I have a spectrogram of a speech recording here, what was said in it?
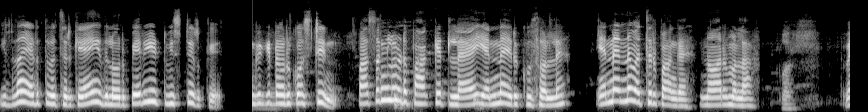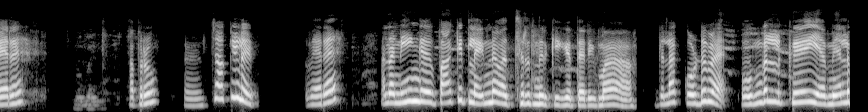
இதுதான் எடுத்து வச்சுருக்கேன். இதில் ஒரு பெரிய ட்விஸ்ட் இருக்குது உங்ககிட்ட ஒரு கொஸ்டின் பசங்களோட பாக்கெட்டில் என்ன இருக்கும் சொல்லு? என்னென்ன வச்சுருப்பாங்க? நார்மலாக வேற? அப்புறம் சாக்லேட் வேற? ஆனால் நீங்கள் பாக்கெட்டில் என்ன வச்சுருந்துருக்கீங்க தெரியுமா? இதெல்லாம் கொடுமை. உங்களுக்கு என் மேலே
